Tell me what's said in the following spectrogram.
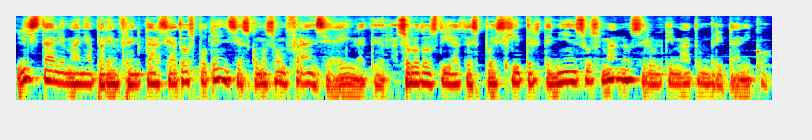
lista Alemania para enfrentarse a dos potencias como son Francia e Inglaterra. Solo dos días después Hitler tenía en sus manos el ultimátum británico,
